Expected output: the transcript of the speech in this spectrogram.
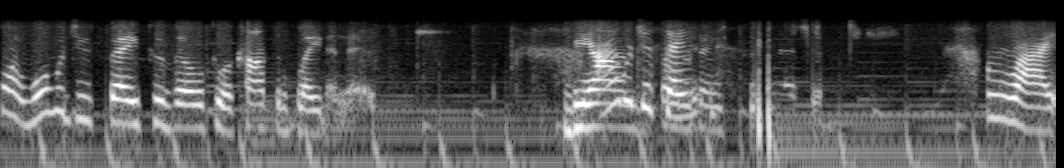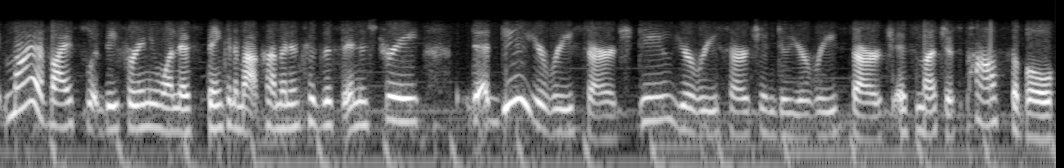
point, what would you say to those who are contemplating this? Beyond I would just say. Right. My advice would be for anyone that's thinking about coming into this industry, do your research. Do your research and do your research as much as possible,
